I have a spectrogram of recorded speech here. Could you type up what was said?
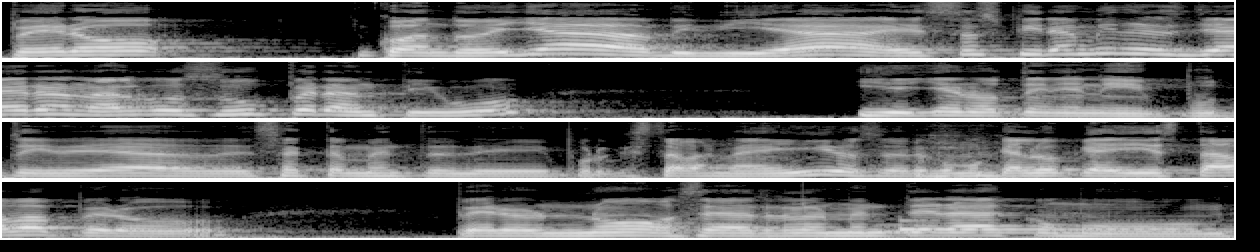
Pero cuando ella vivía, estas pirámides ya eran algo súper antiguo y ella no tenía ni puta idea de exactamente de por qué estaban ahí, o sea, como que algo que ahí estaba, pero pero no, o sea, realmente era como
